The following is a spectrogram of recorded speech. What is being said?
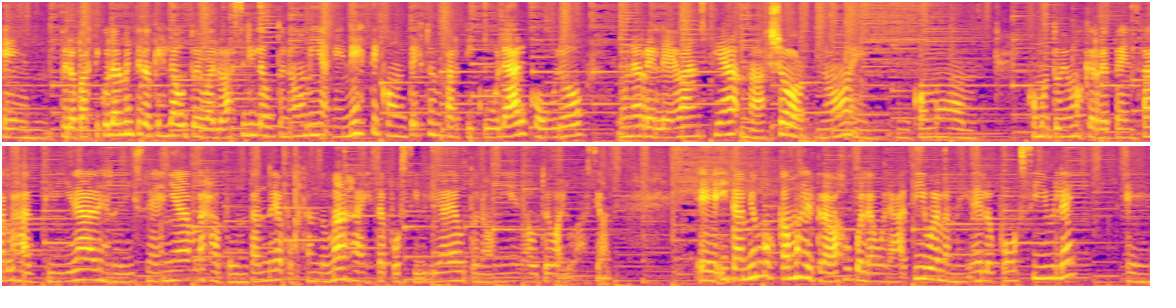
eh, pero particularmente lo que es la autoevaluación y la autonomía, en este contexto en particular cobró una relevancia mayor, ¿no? En cómo, cómo tuvimos que repensar las actividades, rediseñarlas, apuntando y apostando más a esta posibilidad de autonomía y de autoevaluación. Eh, y también buscamos el trabajo colaborativo en la medida de lo posible. Eh,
